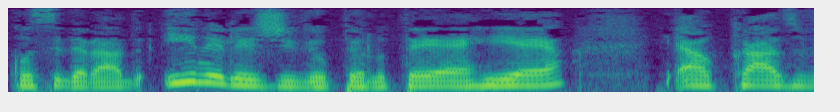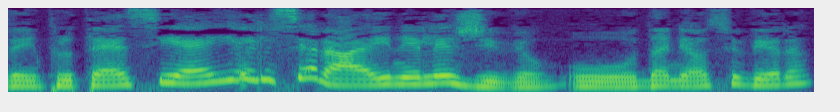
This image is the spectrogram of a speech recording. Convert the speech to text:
considerado inelegível pelo TRE, o caso vem para o TSE e ele será inelegível. O Daniel Silveira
